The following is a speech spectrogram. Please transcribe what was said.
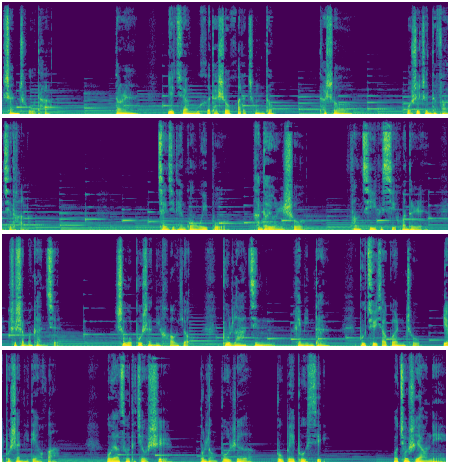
删除他，当然也全无和他说话的冲动。他说：“我是真的放弃他了。”前几天逛微博，看到有人说：“放弃一个喜欢的人是什么感觉？是我不删你好友，不拉进黑名单，不取消关注，也不删你电话。我要做的就是不冷不热。”不悲不喜，我就是要你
